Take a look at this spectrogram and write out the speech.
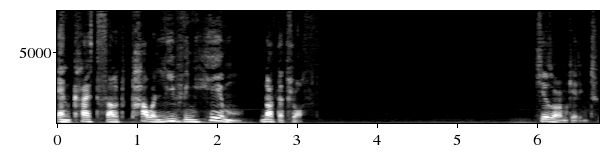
and Christ felt power leaving him, not the cloth. Here's what I'm getting to.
